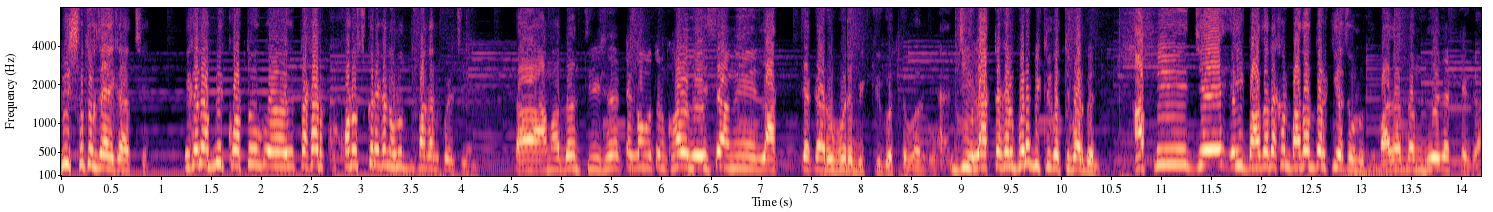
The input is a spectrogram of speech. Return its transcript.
বিশ শতক জায়গা আছে। এখানে আপনি কত টাকার খরচ করে এখানে হলুদ বাগান করেছিলেন? তা আমাদের ত্রিশ হাজার টাকা মতন খরচ হয়েছে আমি লাখ টাকার উপরে বিক্রি করতে পারব। জি লাখ টাকার উপরে বিক্রি করতে পারবেন। আপনি যে এই বাজার এখন বাজার দর কি আছে হলুদ? বাজার দাম দুই হাজার টাকা।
